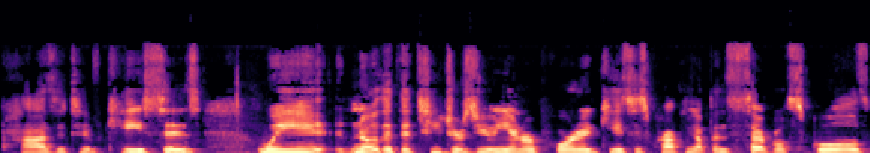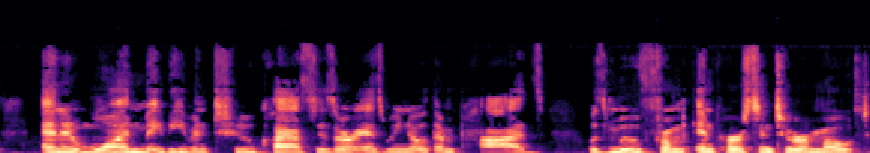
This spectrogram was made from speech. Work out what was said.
positive cases. We know that the teachers union reported cases cropping up in several schools, and in one, maybe even two classes, or as we know them, pods, was moved from in person to remote.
